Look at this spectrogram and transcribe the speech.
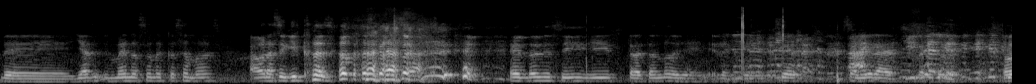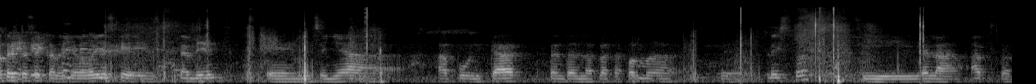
de ya menos una cosa más, ahora seguir con las otras cosas. Entonces sí, ir tratando de, que saliera Otra cosa con la que me voy es que también eh, me enseñé a, publicar tanto en la plataforma de Play Store y en la App Store.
